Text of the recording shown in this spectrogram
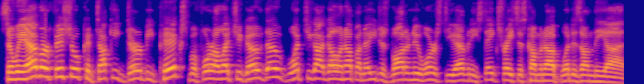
So we have our official Kentucky Derby picks. Before I let you go, though, what you got going up? I know you just bought a new horse. Do you have any stakes races coming up? What is on the uh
